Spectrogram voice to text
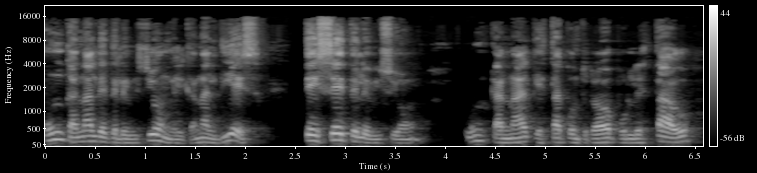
un canal de televisión, el canal 10, TC Televisión, un canal que está controlado por el Estado,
